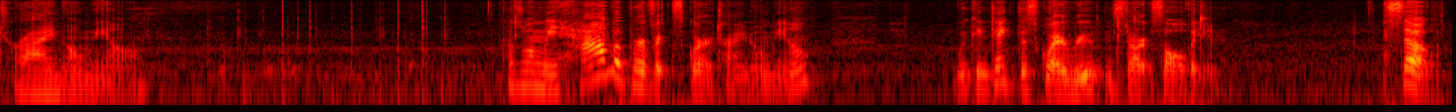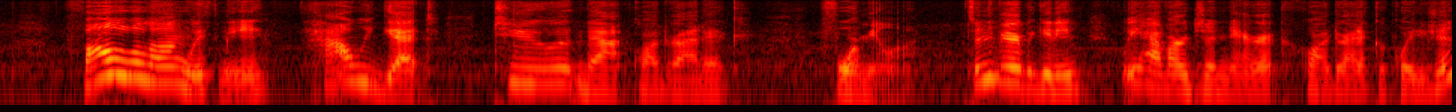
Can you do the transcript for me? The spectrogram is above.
trinomial. Because when we have a perfect square trinomial, we can take the square root and start solving. So, follow along with me how we get to that quadratic formula. So in the very beginning, we have our generic quadratic equation.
